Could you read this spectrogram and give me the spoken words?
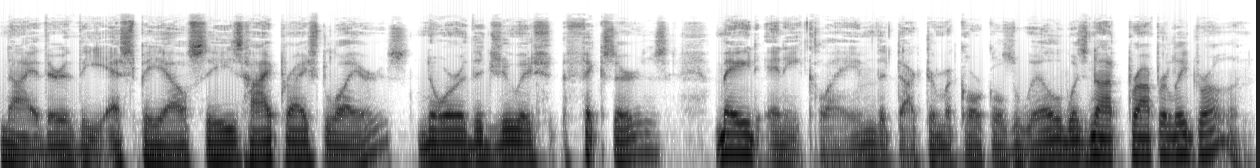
Neither the SPLC's high-priced lawyers nor the Jewish fixers made any claim that Dr. McCorkill's will was not properly drawn.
